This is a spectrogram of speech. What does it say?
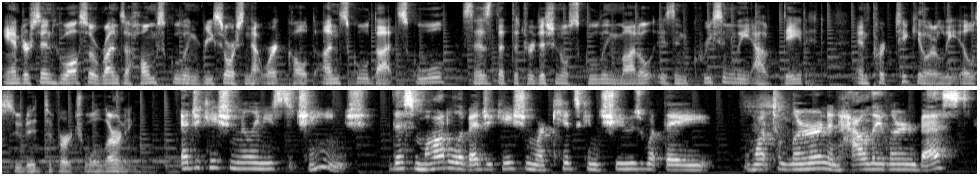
Anderson, who also runs a homeschooling resource network called Unschool.school, says that the traditional schooling model is increasingly outdated and particularly ill suited to virtual learning. Education really needs to change. This model of education where kids can choose what they want to learn and how they learn best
